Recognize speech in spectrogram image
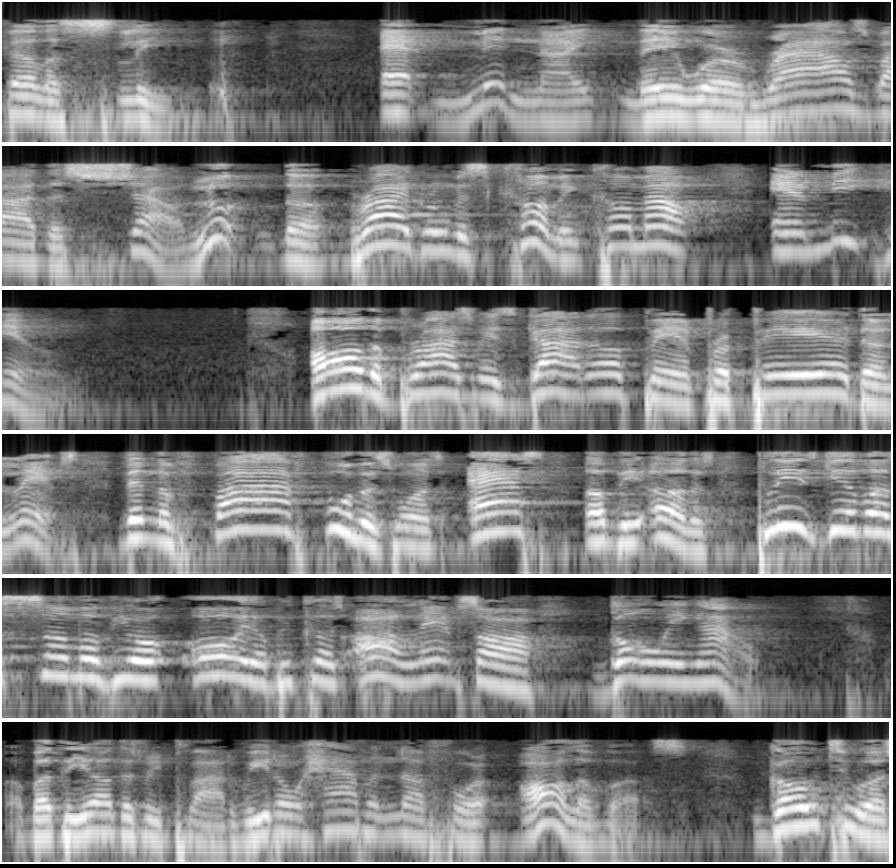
fell asleep. At midnight, they were roused by the shout, Look, the bridegroom is coming. Come out and meet him. All the bridesmaids got up and prepared the lamps. Then the five foolish ones asked of the others, Please give us some of your oil because our lamps are going out. But the others replied, We don't have enough for all of us. Go to a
